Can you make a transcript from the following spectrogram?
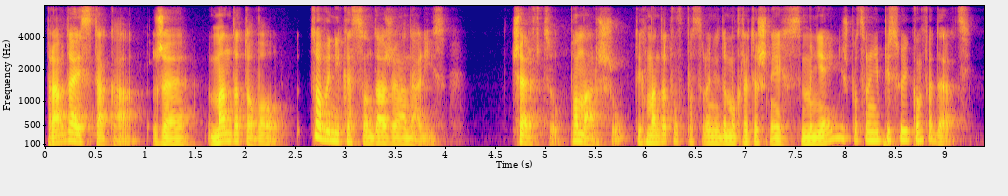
prawda jest taka, że mandatowo, co wynika z sondaży analiz, w czerwcu, po marszu, tych mandatów po stronie demokratycznej jest mniej niż po stronie PiSu i Konfederacji.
